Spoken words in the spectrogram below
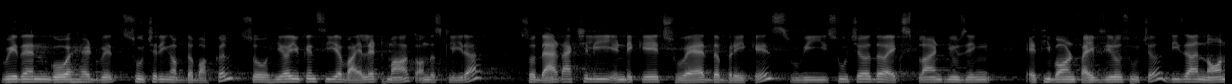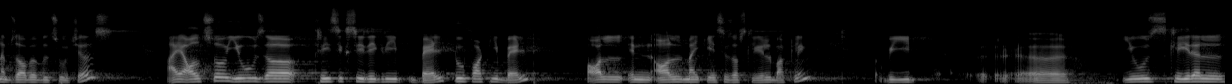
we then go ahead with suturing of the buckle. So here you can see a violet mark on the sclera. So that actually indicates where the break is. We suture the explant using Ethibond 50 suture. These are non-absorbable sutures. I also use a 360 degree belt, 240 belt, all in all my cases of scleral buckling. We uh, use scleral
